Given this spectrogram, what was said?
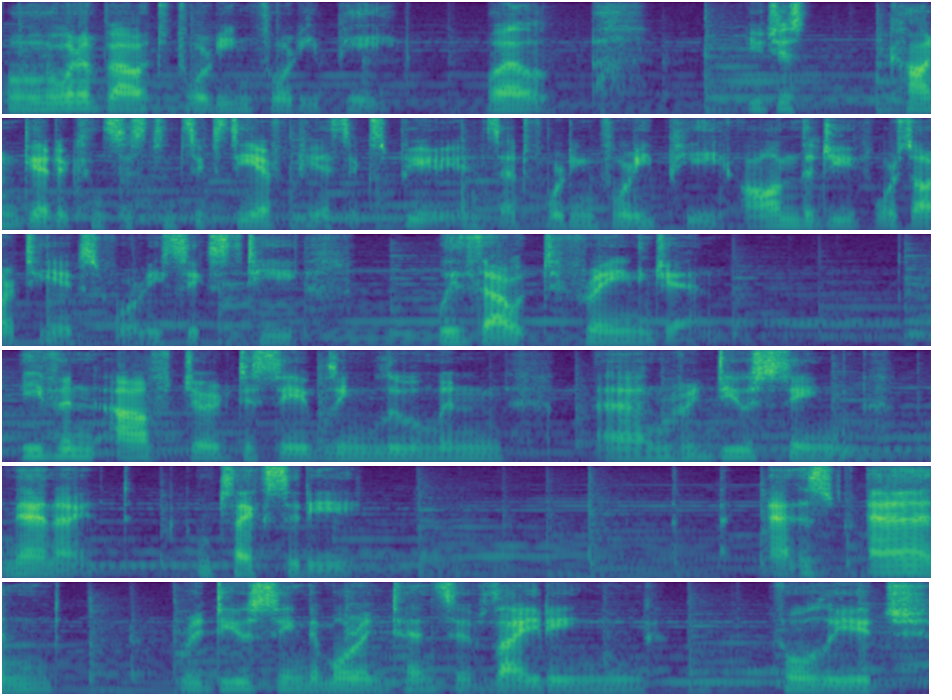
What about 1440p? Well, you just can't get a consistent 60 FPS experience at 1440p on the GeForce RTX 4060 without FrameGen. Even after disabling Lumen and reducing nanite complexity as and reducing the more intensive lighting, foliage,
